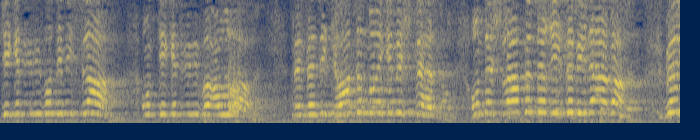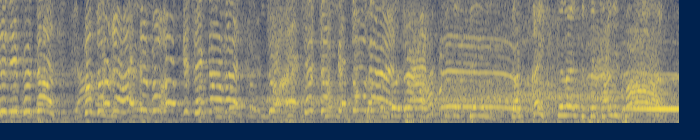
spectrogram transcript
gegenüber dem Islam und gegenüber Allah. Denn wenn die Karten neu gemischt werden und der schlafende Riese wieder erwacht, werdet ihr für das, was eure Hände vorausgeschickt haben, zur Rechenschaft gezogen! Das rechtgeleitete Kalifat!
